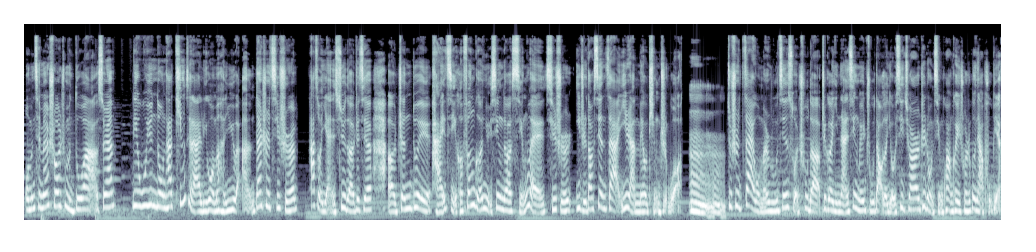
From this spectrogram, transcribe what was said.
我们前面说了这么多啊，虽然猎巫运动它听起来离我们很远，但是其实它所延续的这些呃针对排挤和分隔女性的行为，其实一直到现在依然没有停止过。嗯嗯就是在我们如今所处的这个以男性为主导的游戏圈儿，这种情况可以说是更加普遍。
